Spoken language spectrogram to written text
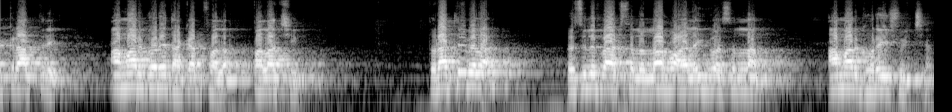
এক রাত্রে আমার ঘরে থাকার পালা ছিল। তো রাত্রিবেলা রসুল পাক সাল্লাল্লাহু আলাইহি ওয়াসাল্লাম আমার ঘরেই শুইছেন।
